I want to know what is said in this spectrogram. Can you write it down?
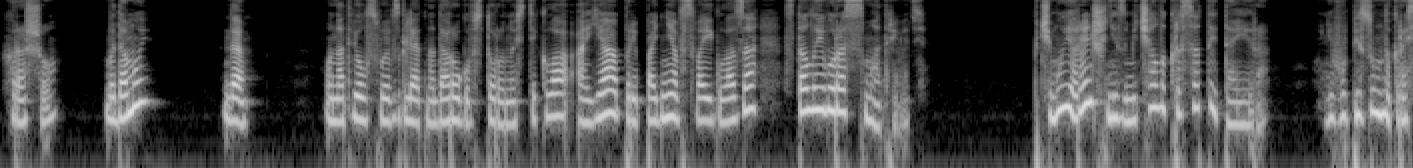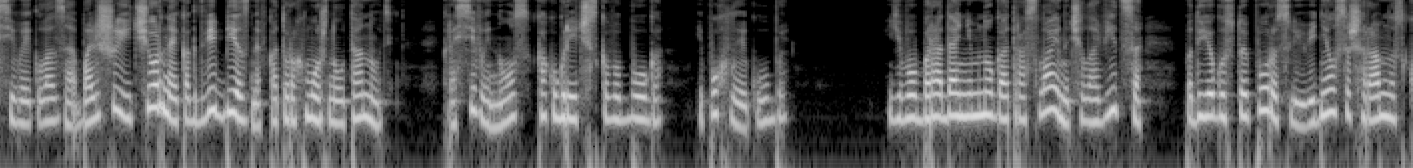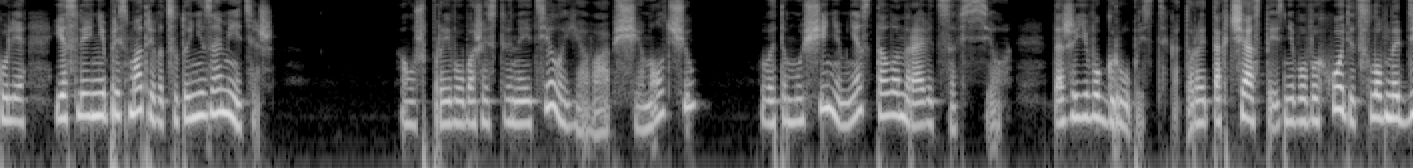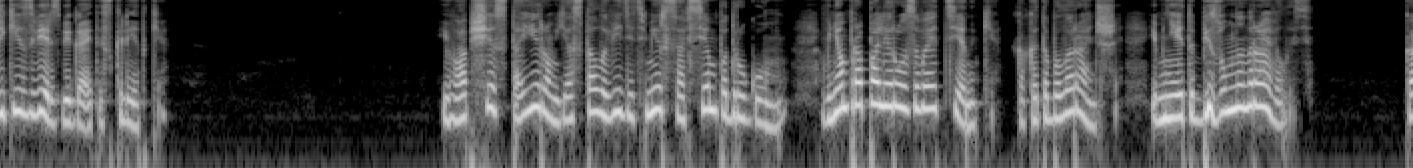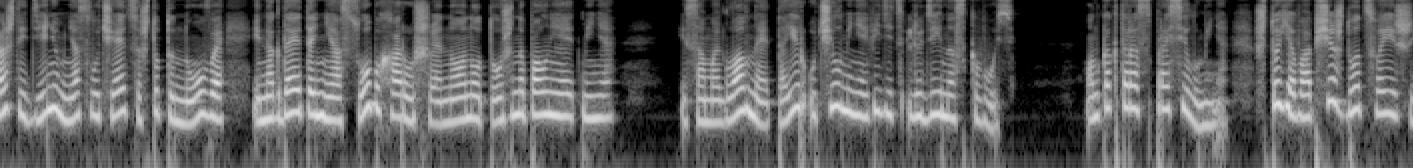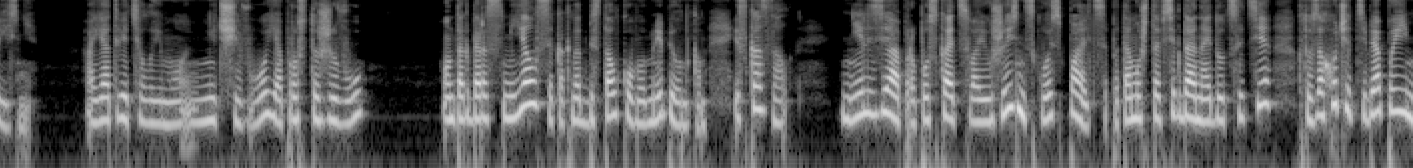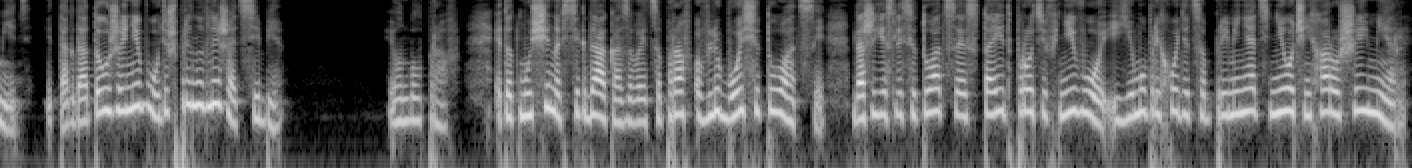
«Хорошо. Мы домой?» «Да». Он отвел свой взгляд на дорогу в сторону стекла, а я, приподняв свои глаза, стала его рассматривать. Почему я раньше не замечала красоты Таира? У него безумно красивые глаза, большие и черные, как две бездны, в которых можно утонуть. Красивый нос, как у греческого бога, и пухлые губы. Его борода немного отросла и начала виться, под ее густой порослью виднелся шрам на скуле. Если не присматриваться, то не заметишь. А уж про его божественное тело я вообще молчу. В этом мужчине мне стало нравиться все. Даже его грубость, которая так часто из него выходит, словно дикий зверь сбегает из клетки. И вообще с Таиром я стала видеть мир совсем по-другому. В нем пропали розовые оттенки, как это было раньше, и мне это безумно нравилось. Каждый день у меня случается что-то новое, иногда это не особо хорошее, но оно тоже наполняет меня. И самое главное, Таир учил меня видеть людей насквозь. Он как-то раз спросил у меня, что я вообще жду от своей жизни. А я ответила ему, ничего, я просто живу. Он тогда рассмеялся, как над бестолковым ребенком, и сказал – Нельзя пропускать свою жизнь сквозь пальцы, потому что всегда найдутся те, кто захочет тебя поиметь, и тогда ты уже не будешь принадлежать себе. И он был прав. Этот мужчина всегда оказывается прав в любой ситуации, даже если ситуация стоит против него, и ему приходится применять не очень хорошие меры.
